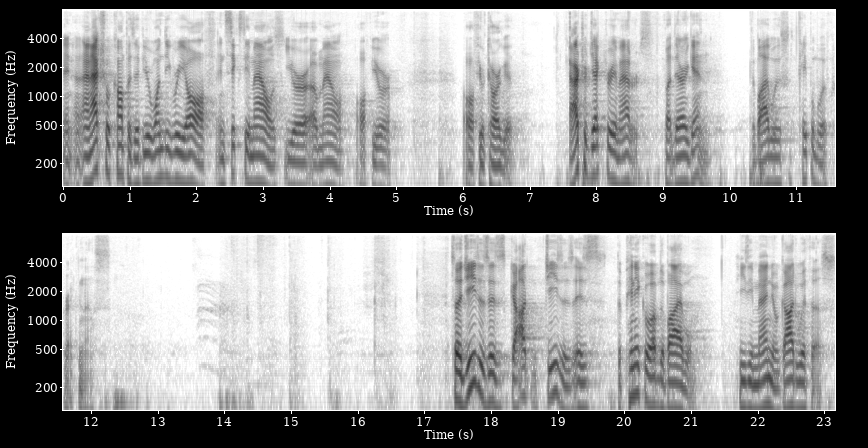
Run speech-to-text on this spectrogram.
And an actual compass, if you're one degree off in 60 miles, you're a mile off your, off your target. Our trajectory matters, but there again, the Bible is capable of correcting us. So Jesus is God, Jesus is the pinnacle of the Bible. He's Emmanuel, God with us.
